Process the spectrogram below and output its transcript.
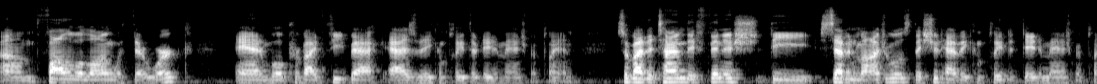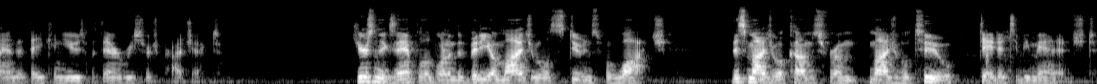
um, follow along with their work and will provide feedback as they complete their data management plan. So by the time they finish the seven modules, they should have a completed data management plan that they can use with their research project. Here's an example of one of the video modules students will watch. This module comes from Module 2, Data to be Managed.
